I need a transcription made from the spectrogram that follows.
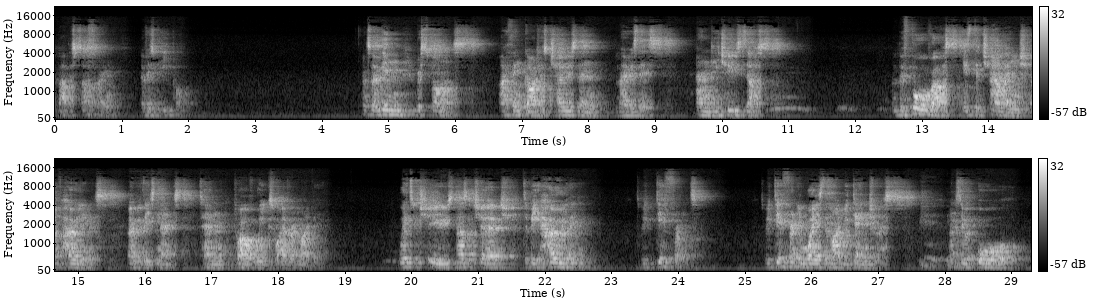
about the suffering of his people. And so, in response, I think God has chosen Moses and he chooses us before us is the challenge of holiness over these next 10, 12 weeks, whatever it might be. We're to choose as a church to be holy, to be different, to be different in ways that might be dangerous, and to do it all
